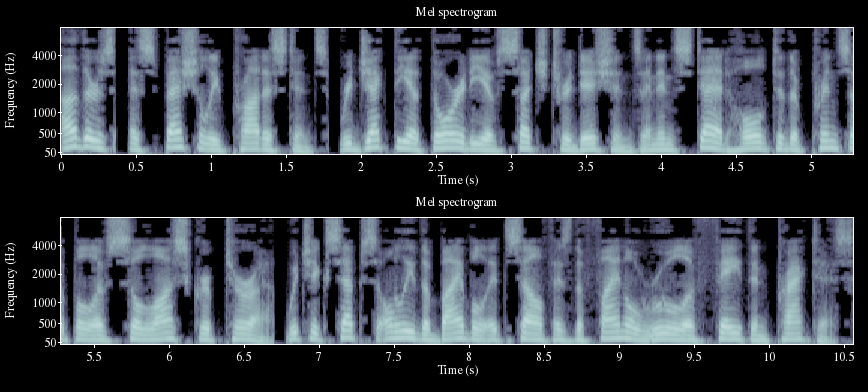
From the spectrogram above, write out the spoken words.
Others, especially Protestants, reject the authority of such traditions and instead hold to the principle of sola scriptura, which accepts only the Bible itself as the final rule of faith and practice.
